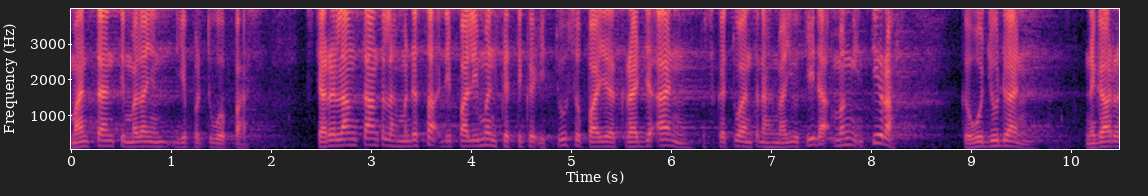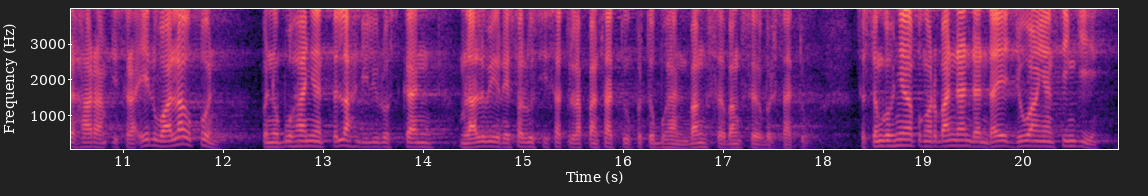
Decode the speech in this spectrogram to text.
mantan timbalan yang dia pertua PAS secara lantang telah mendesak di parlimen ketika itu supaya kerajaan Persekutuan Tanah Melayu tidak mengiktiraf kewujudan negara haram Israel walaupun penubuhannya telah diluluskan melalui resolusi 181 Pertubuhan Bangsa-Bangsa Bersatu. Sesungguhnya pengorbanan dan daya juang yang tinggi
